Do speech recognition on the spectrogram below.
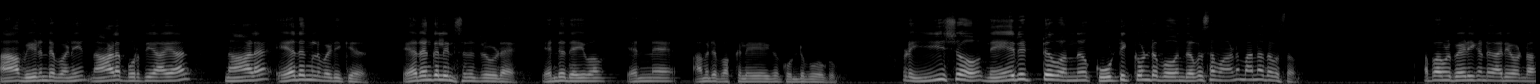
ആ വീടിന്റെ പണി നാളെ പൂർത്തിയായാൽ നാളെ ഏതെങ്കിലും വഴിക്ക് ഏതെങ്കിലും ഇൻസിഡന്റിലൂടെ എന്റെ ദൈവം എന്നെ അവന്റെ പക്കലേക്ക് കൊണ്ടുപോകും. അവിടെ ഈശോ നേരിട്ട് വന്ന് കൂട്ടിക്കൊണ്ട് പോകുന്ന ദിവസമാണ് മരണ ദിവസം അപ്പോൾ നമ്മൾ പേടിക്കേണ്ട കാര്യമുണ്ടോ?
